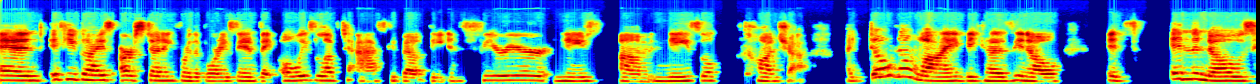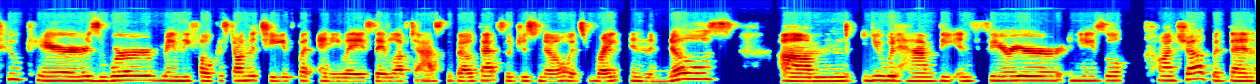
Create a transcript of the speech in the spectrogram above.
And if you guys are studying for the board exam, they always love to ask about the inferior nas- um, nasal concha. I don't know why, because, you know, it's in the nose. Who cares? We're mainly focused on the teeth, but, anyways, they love to ask about that. So just know it's right in the nose. Um, you would have the inferior nasal concha, but then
